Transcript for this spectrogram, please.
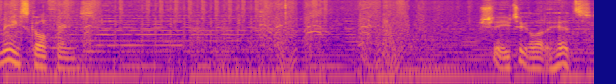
mini skull things. Shit, you take a lot of hits.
